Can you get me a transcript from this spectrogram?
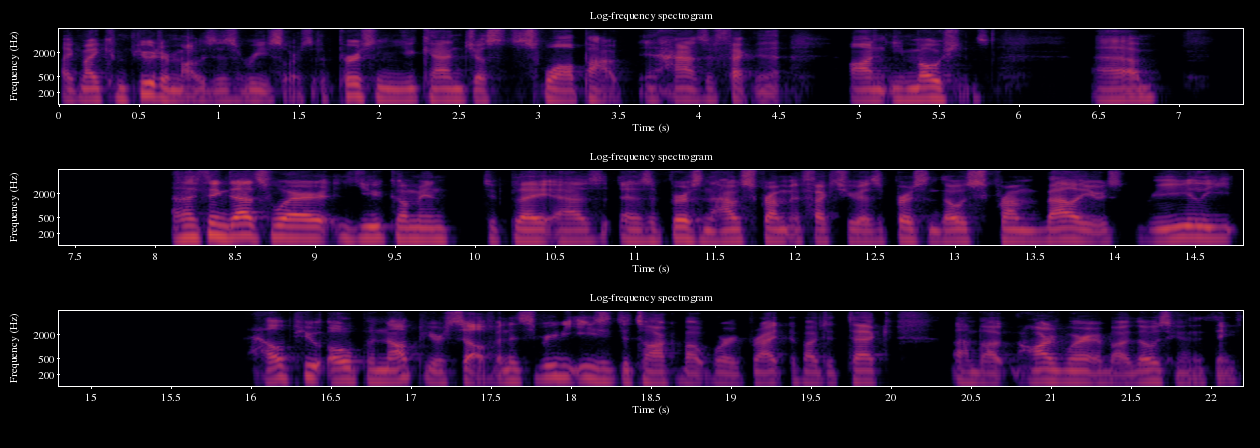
Like my computer mouse is a resource, a person you can't just swap out. It has effect on emotions. Um, and I think that's where you come in to play as as a person how scrum affects you as a person. Those scrum values really help you open up yourself. And it's really easy to talk about work right? About the tech about hardware about those kind of things.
